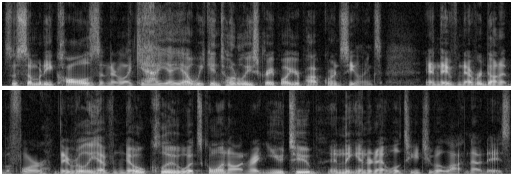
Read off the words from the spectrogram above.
So somebody calls and they're like, "Yeah, yeah, yeah, we can totally scrape all your popcorn ceilings." and they've never done it before. They really have no clue what's going on, right? YouTube and the internet will teach you a lot nowadays,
